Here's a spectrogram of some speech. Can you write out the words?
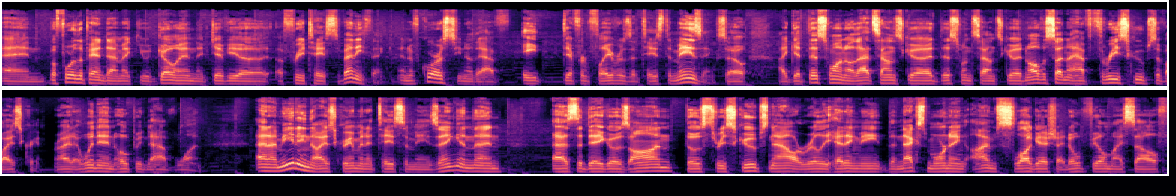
and before the pandemic, you would go in, they'd give you a, a, free taste of anything. And of course, you know, they have eight different flavors that taste amazing. So I get this one, oh, that sounds good. This one sounds good. And all of a sudden, I have three scoops of ice cream, right? I went in hoping to have one. And I'm eating the ice cream and it tastes amazing. And then as the day goes on, those three scoops now are really hitting me. The next morning, I'm sluggish. I don't feel myself.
